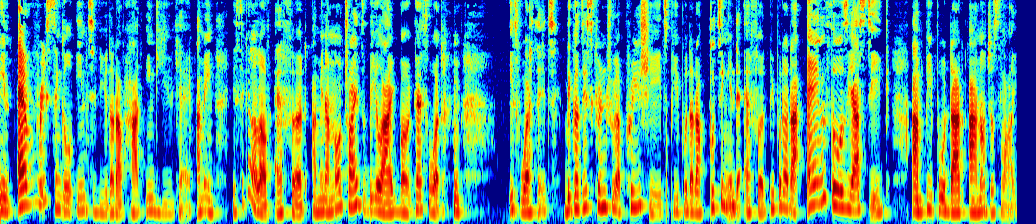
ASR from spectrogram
in every single interview that I've had in the UK. I mean, it's taken a lot of effort. I mean, I'm not trying to be like, but guess what? it's worth it because this country appreciates people that are putting in the effort, people that are enthusiastic, and people that are not just like,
